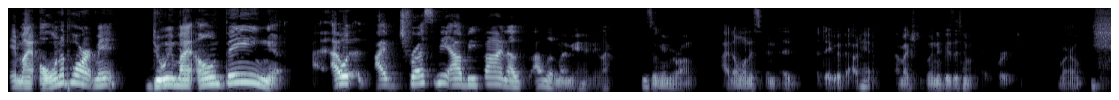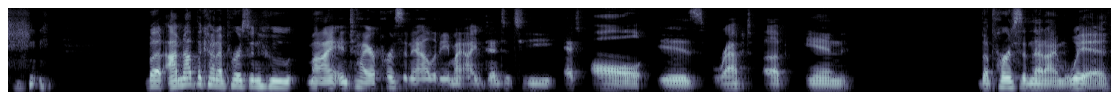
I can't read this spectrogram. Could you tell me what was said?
in my own apartment, doing my own thing. I, I would, I trust me, I'll be fine. I, I love my man, honey. Like, please don't get me wrong. I don't want to spend a, a day without him. I'm actually going to visit him at work tomorrow. but I'm not the kind of person who my entire personality, my identity at all is wrapped up in the person that I'm with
